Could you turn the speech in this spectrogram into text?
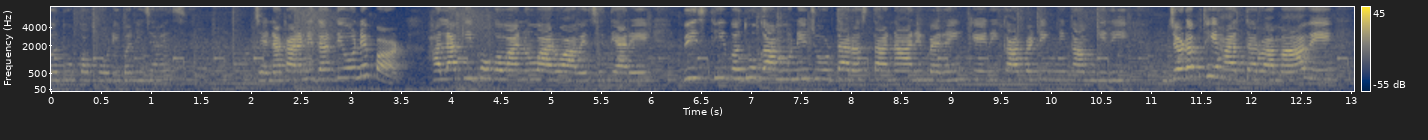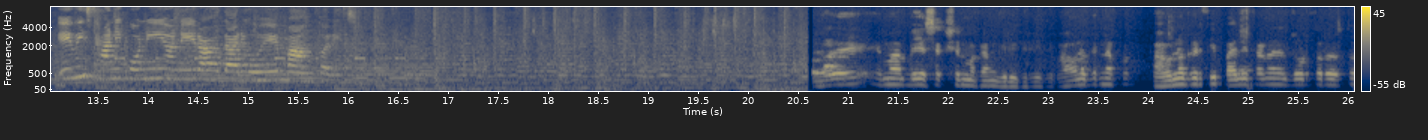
વધુ કફોડી બની જાય છે. જેના કારણે દર્દીઓને પણ હાલાકી ભોગવવાનો વારો આવે છે. ત્યારે વીસથી વધુ ગામોને જોડતા રસ્તાના રિપેરિંગ કે રિકાર્પેટિંગની કામગીરી ઝડપથી હાથ ધરવામાં આવે એવી સ્થાનિકોની અને રાહદારીઓએ માંગ કરી છે. હવે એમાં બે સેક્શનમાં કામગીરી કરી છે ભાવનગરના ભાવનગરથી પાલીતાણાને જોડતો રસ્તો,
